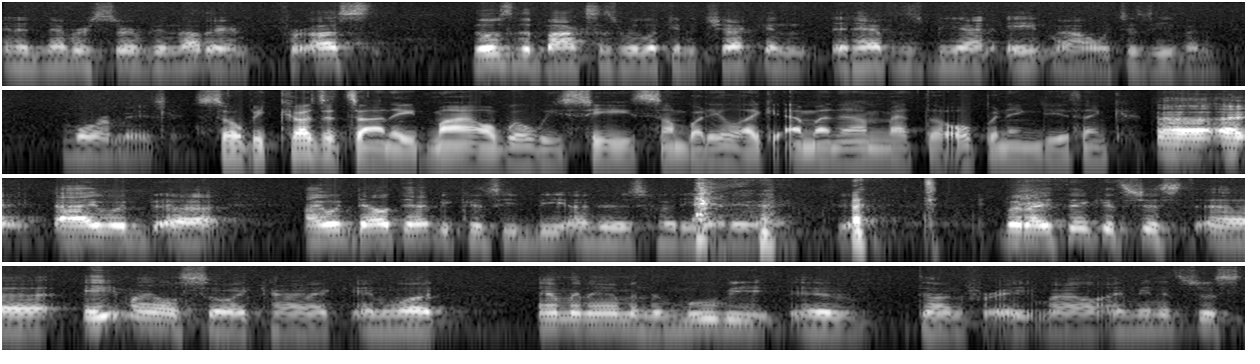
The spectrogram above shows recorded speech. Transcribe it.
and had never served another. And for us, those are the boxes we're looking to check, and it happens to be on Eight Mile, which is even more amazing. So because it's on Eight Mile, will we see somebody like Eminem at the opening, do you think? Uh, I, I would, uh, I would doubt that because he'd be under his hoodie anyway. Yeah. But I think it's just, uh, Eight Mile is so iconic, and what Eminem and the movie have done for Eight Mile, I mean, it's just,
